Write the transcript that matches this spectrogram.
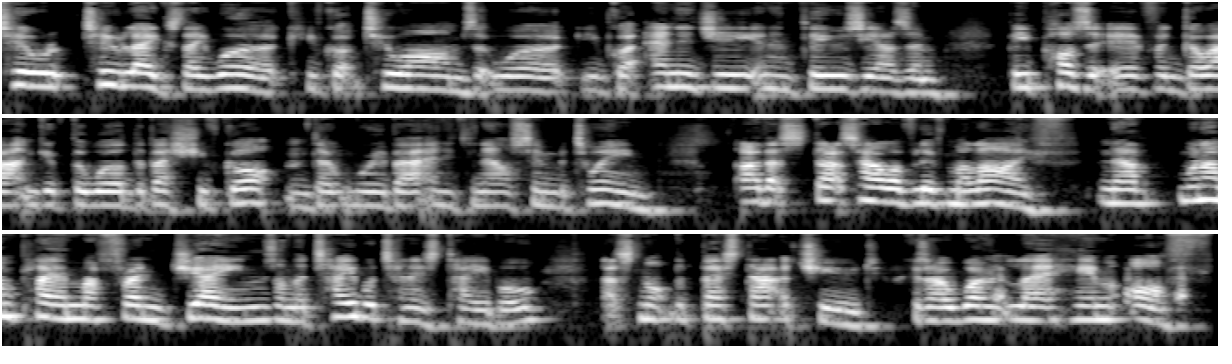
two two legs they work. You've got two arms at work. You've got energy and enthusiasm. Be positive and go out and give the world the best you've got and don't worry about anything else in between. Oh, that's that's how i've lived my life. Now when i'm playing my friend james on the table tennis table that's not the best attitude because i won't let him off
